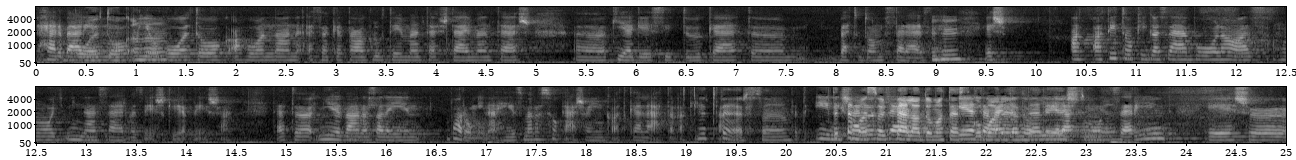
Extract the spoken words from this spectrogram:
herbáriumok, bioboltok, ahonnan ezeket a gluténmentes, tejmentes kiegészítőket be tudom szerezni. Uh-huh. És a, a titok igazából az, hogy minden szervezés kérdése. Tehát uh, nyilván az elején baromi nehéz, mert a szokásainkat kell átalakítani. Hát persze. Tehát én Tehát is nem az, hogy feladom a Tesco-ban rendelést. szerint, és ö,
